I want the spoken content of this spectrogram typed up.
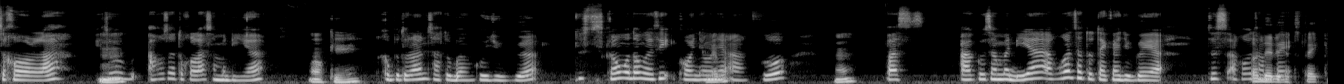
sekolah itu Hmm. aku satu kelas sama dia Oke. kebetulan satu bangku juga terus kamu mau tau gak sih konyolnya aku Hah? pas aku sama dia aku kan satu TK juga ya terus aku Oh sampai satu TK.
